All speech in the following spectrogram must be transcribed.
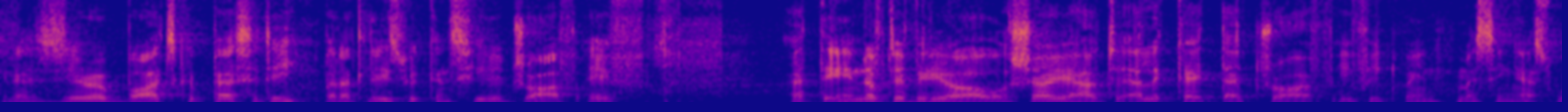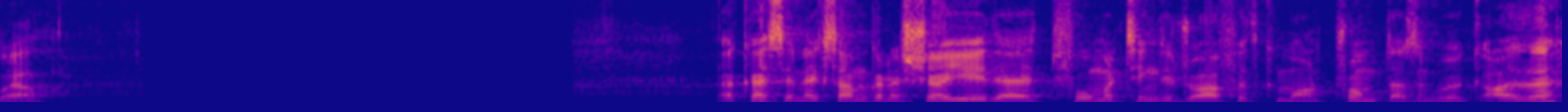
It has 0 bytes capacity but at least we can see the drive F. At the end of the video I will show you how to allocate that drive if it went missing as well. Okay, so next I'm going to show you that formatting the drive with command prompt doesn't work either.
